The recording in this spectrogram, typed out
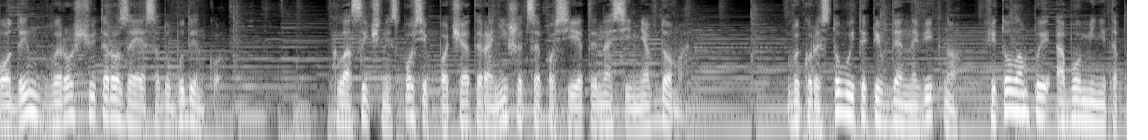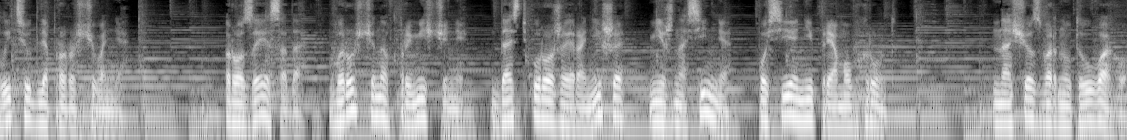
1. Вирощуйте розея саду будинку. Класичний спосіб почати раніше це посіяти насіння вдома. Використовуйте південне вікно, фітолампи або міні-таплицю для пророщування. Розея сада, вирощена в приміщенні, дасть урожай раніше, ніж насіння, посіяні прямо в ґрунт. На що звернути увагу?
